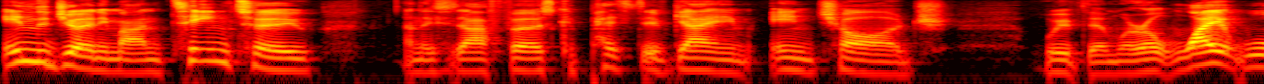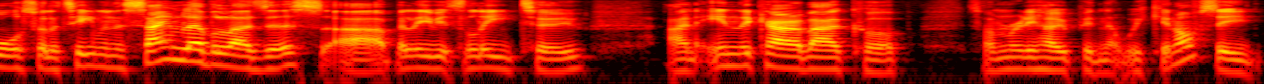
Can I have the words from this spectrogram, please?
in the Journeyman, Team 2. And this is our first competitive game in charge with them. We're at Walsall, a team in the same level as us. Uh, I believe it's League Two, and in the Carabao Cup. So I'm really hoping that we can obviously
